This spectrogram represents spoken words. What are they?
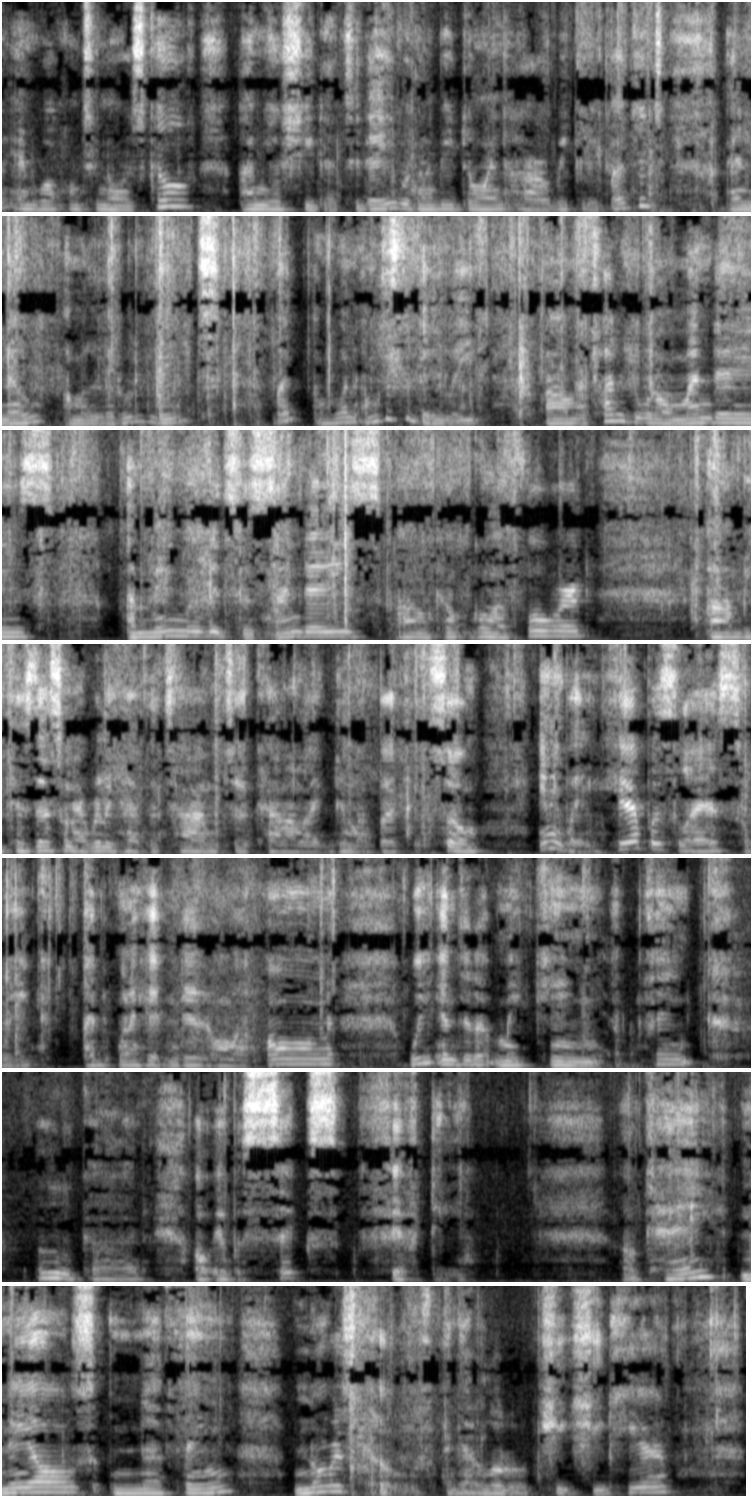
everyone and welcome to Noras Cove. I'm Yoshida. Today we're going to be doing our weekly budget. I know I'm a little late, but I'm just a day late. Um, I try to do it on Mondays. I may move it to Sundays um, going forward um, because that's when I really have the time to kind of like do my budget. So anyway, here was last week. I went ahead and did it on my own. We ended up making, I think, oh God, oh, it was 650 Okay, nails, nothing. Noras Cove, I got a little cheat sheet here.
